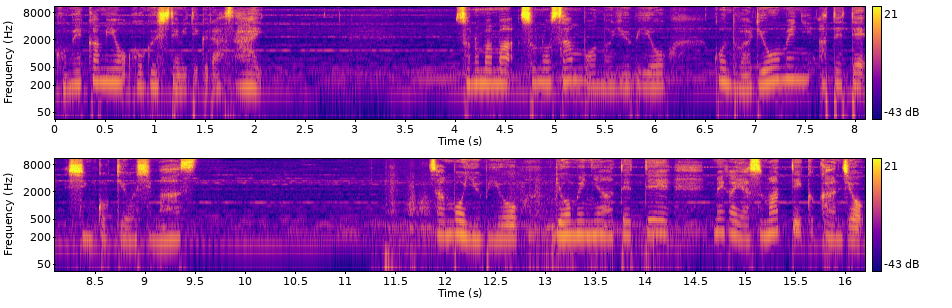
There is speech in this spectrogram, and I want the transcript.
こめかみをほぐしてみてください。そのままその3本の指を今度は両目に当てて深呼吸をします。3本指を両目に当てて目が休まっていく感じを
